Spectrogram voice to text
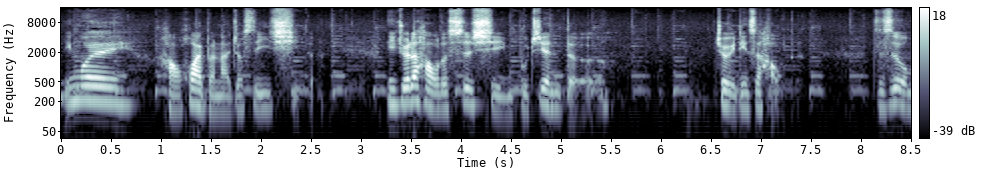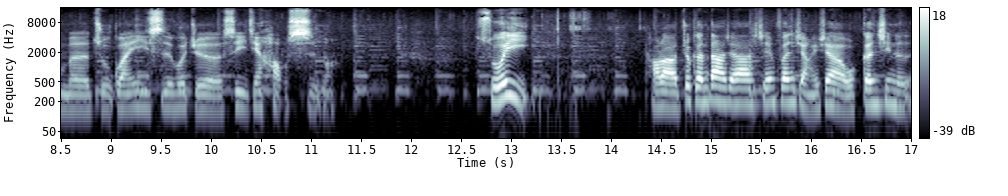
因为好坏本来就是一起的。你觉得好的事情，不见得就一定是好的。只是我们的主观意识会觉得是一件好事嘛，所以好了，就跟大家先分享一下我更新的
